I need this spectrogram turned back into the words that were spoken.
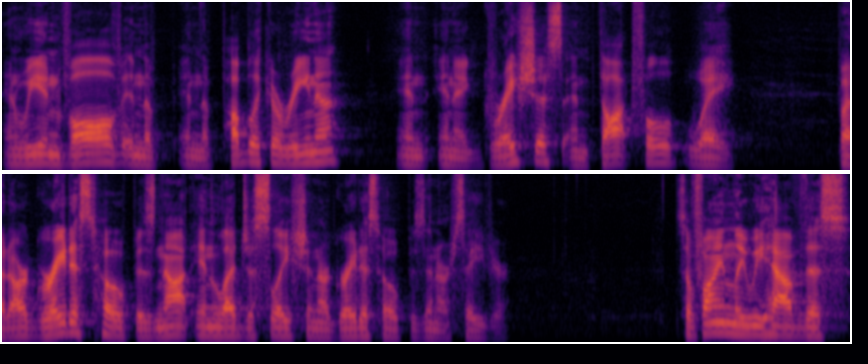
And we involve in the, in the public arena in, in a gracious and thoughtful way. But our greatest hope is not in legislation, our greatest hope is in our Savior. So finally, we have this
